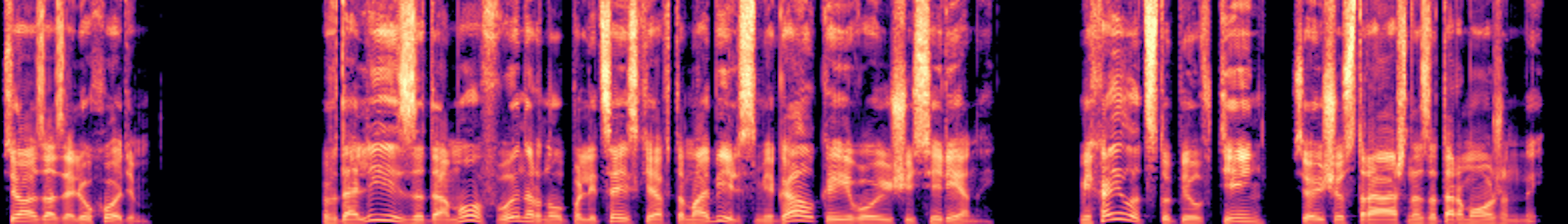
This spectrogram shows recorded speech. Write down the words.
Все, Азазель, уходим. Вдали из-за домов вынырнул полицейский автомобиль с мигалкой и воющей сиреной. Михаил отступил в тень, все еще страшно заторможенный.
